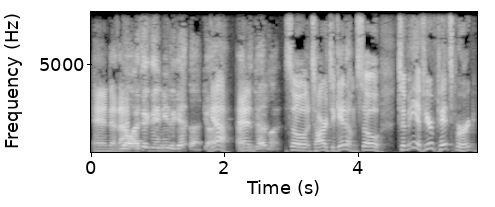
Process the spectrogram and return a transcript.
And uh, that, no, I think they need to get that guy. Yeah, and deadline. So it's hard to get him. So to me, if you're Pittsburgh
